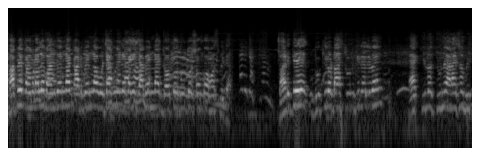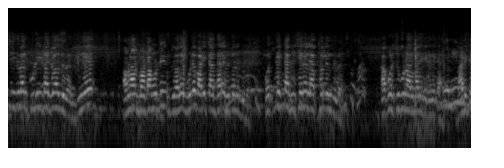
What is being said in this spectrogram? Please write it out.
সাপে কামড়ালে বাঁধবেন না, কাটবেন না, ওঝা গুলিনের কাছে যাবেন না, যত দ্রুত সম্ভব হসপিটাল। বাড়িতে দু কিলো ডাস চুন কিনে নেবেন, এক কিলো চুনে আড়াইশো বিচিয়ে দেবেন, কুড়ি লিটার জল দেবেন। দিয়ে আপনার মোটামুটি জলে গুলে বাড়ি চারধারে ভিতরে দেবেন। প্রত্যেকটা বিছানে ল্যাপথলিন দেবেন। কাপড় চুপড় আলমারি গায়ে বাড়িতে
